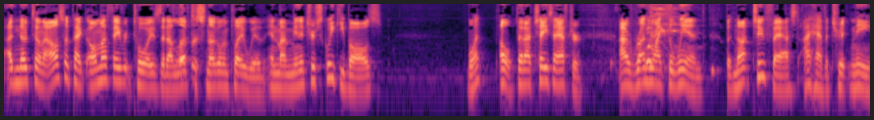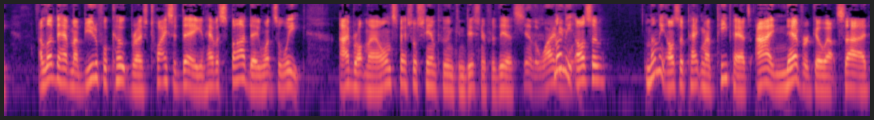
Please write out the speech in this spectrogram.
I no telling. I also packed all my favorite toys that I love to snuggle and play with, and my miniature squeaky balls. What? Oh, that I chase after. I run like the wind, but not too fast. I have a trick knee. I love to have my beautiful coat brushed twice a day and have a spa day once a week. I brought my own special shampoo and conditioner for this. Yeah, the whiting Mummy one. also, Mummy also packed my pee pads. I never go outside.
